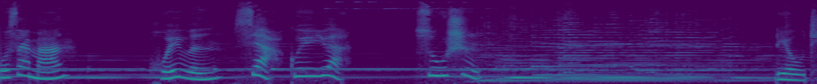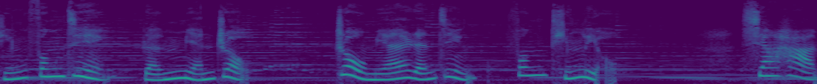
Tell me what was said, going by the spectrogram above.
菩萨蛮·回文下归院，苏轼。柳亭风静人眠昼，昼眠人静风停柳。香汉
